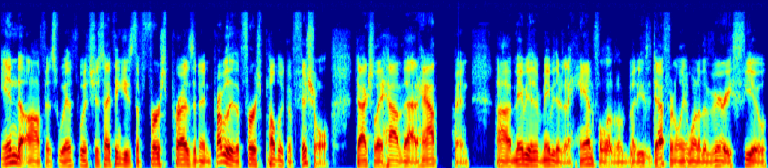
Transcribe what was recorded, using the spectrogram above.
into office with, which is, I think he's the first president, probably the first public official to actually have that happen. Uh, maybe, maybe there's a handful of them, but he's definitely one of the very few.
